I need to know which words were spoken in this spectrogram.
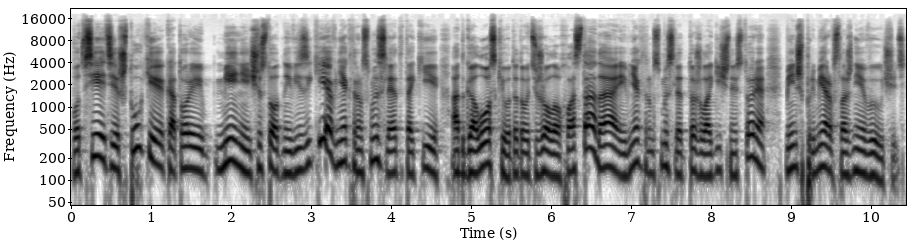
вот все эти штуки, которые менее частотные в языке, в некотором смысле это такие отголоски вот этого тяжелого хвоста, да, и в некотором смысле это тоже логичная история, меньше примеров сложнее выучить.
